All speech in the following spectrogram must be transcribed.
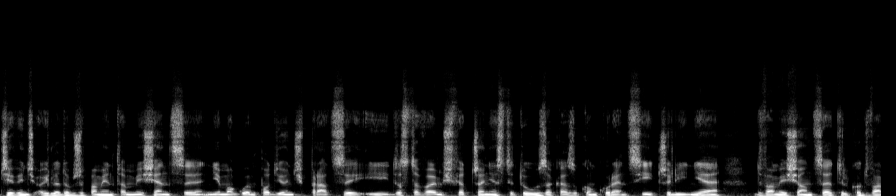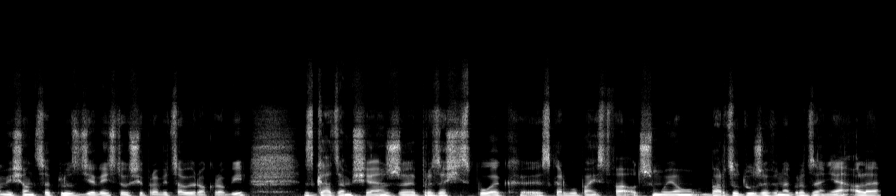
9, o ile dobrze pamiętam, miesięcy nie mogłem podjąć pracy i dostawałem świadczenie z tytułu zakazu konkurencji, czyli nie dwa miesiące, tylko dwa miesiące plus 9, to już się prawie cały rok robi. Zgadzam się, że prezesi spółek y, Skarbu Państwa otrzymują bardzo duże wynagrodzenie, ale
